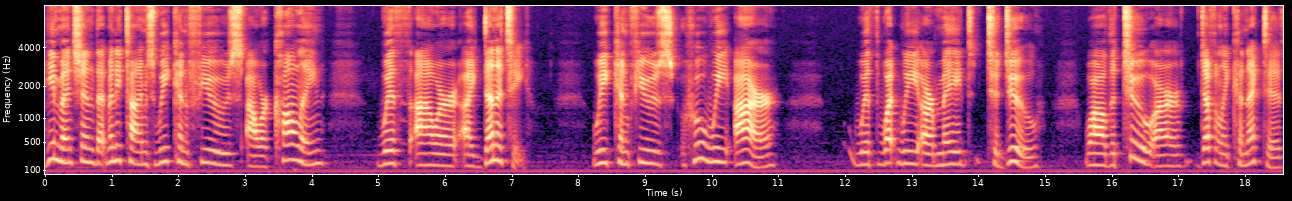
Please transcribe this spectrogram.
he mentioned that many times we confuse our calling with our identity. We confuse who we are with what we are made to do, while the two are definitely connected,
